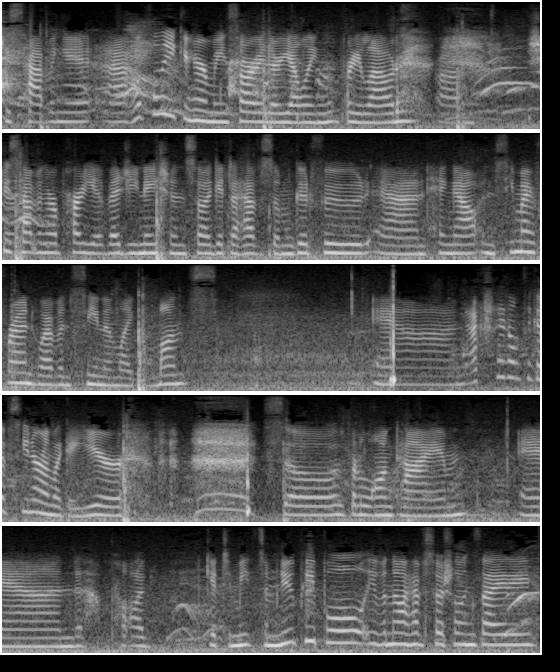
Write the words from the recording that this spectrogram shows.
She's having it at, hopefully you can hear me. Sorry, they're yelling pretty loud. She's having her party at VegeNation, so I get to have some good food and hang out and see my friend who I haven't seen in like months. And actually, I don't think I've seen her in like a year. so it's been a long time. And I'll get to meet some new people, even though I have social anxiety.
